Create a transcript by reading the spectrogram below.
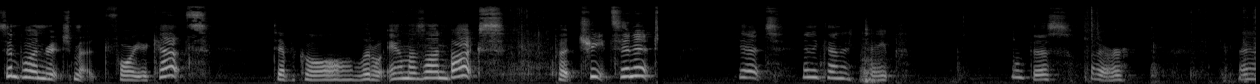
Simple enrichment for your cats. Typical little Amazon box. Put treats in it. Get any kind of tape. Like this, whatever. And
